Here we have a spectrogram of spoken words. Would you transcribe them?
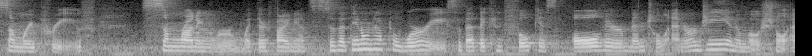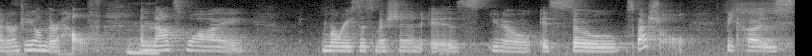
some reprieve, some running room with their finances so that they don't have to worry, so that they can focus all their mental energy and emotional energy on their health. And that's why Marisa's Mission is, you know, is so special because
